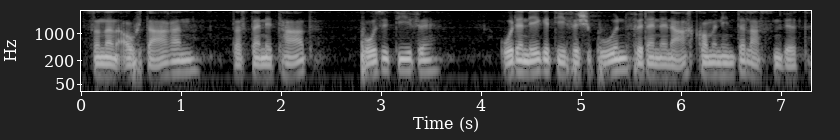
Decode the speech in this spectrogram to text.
sondern auch daran, dass deine Tat positive oder negative Spuren für deine Nachkommen hinterlassen wird.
